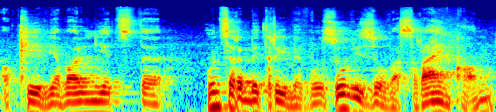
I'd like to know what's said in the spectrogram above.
okay, wir wollen jetzt äh, unsere Betriebe, wo sowieso was reinkommt,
